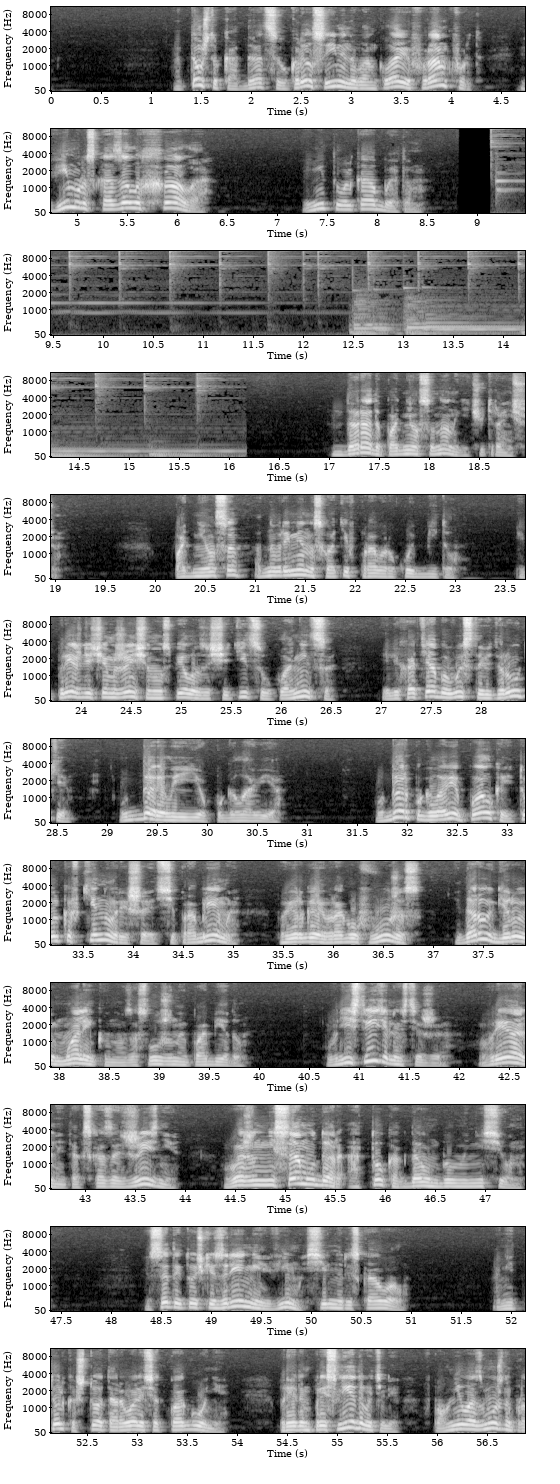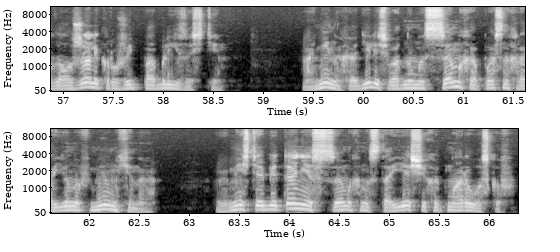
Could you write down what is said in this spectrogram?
О том, что Кадаци укрылся именно в анклаве Франкфурт, Виму рассказала Хала – и не только об этом. Дорадо поднялся на ноги чуть раньше. Поднялся, одновременно схватив правой рукой биту. И прежде чем женщина успела защититься, уклониться или хотя бы выставить руки, ударил ее по голове. Удар по голове палкой только в кино решает все проблемы, повергая врагов в ужас и даруя герою маленькую, но заслуженную победу. В действительности же, в реальной, так сказать, жизни, важен не сам удар, а то, когда он был нанесен. И с этой точки зрения Вим сильно рисковал. Они только что оторвались от погони. При этом преследователи вполне возможно продолжали кружить поблизости. Они находились в одном из самых опасных районов Мюнхена, в месте обитания самых настоящих отморозков,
